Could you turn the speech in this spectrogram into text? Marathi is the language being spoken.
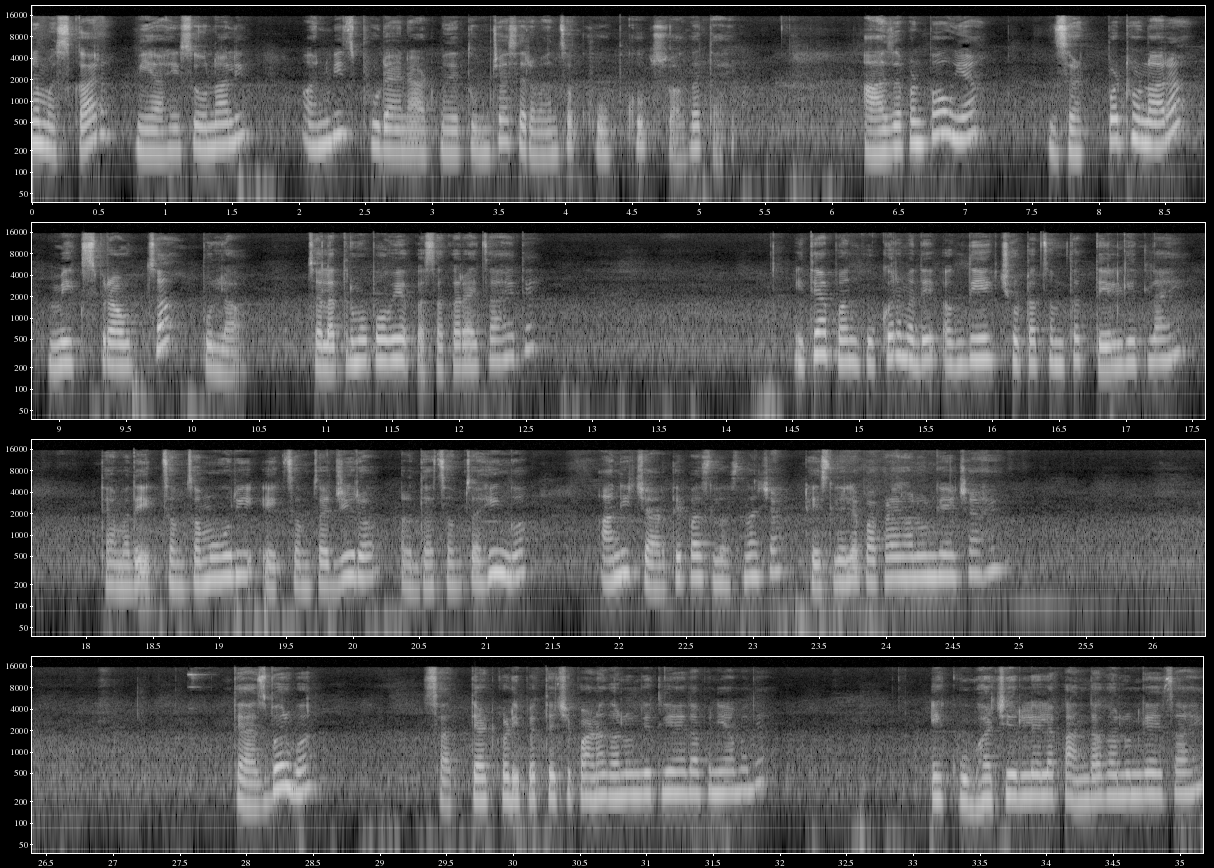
नमस्कार मी आहे सोनाली. अन्वीज फूड अँड आर्टमध्ये तुमच्या सर्वांचं खूप खूप स्वागत आहे. आज आपण पाहूया झटपट होणारा मिक्स स्प्राऊटचा पुलाव. चला तर मग पाहूया कसा करायचा आहे ते. इथे आपण कुकरमध्ये अगदी एक छोटा चमचा तेल घेतला आहे. त्यामध्ये एक चमचा मोहरी एक चमचा जिरं अर्धा चमचा हिंग आणि चार ते पाच लसणाच्या ठेसलेल्या पाकळ्या घालून घ्यायच्या आहे. त्याचबरोबर सात ते आठ कढीपत्त्याची पानं घालून घेतली आहेत आपण यामध्ये. एक उभा चिरलेला कांदा घालून घ्यायचा आहे.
